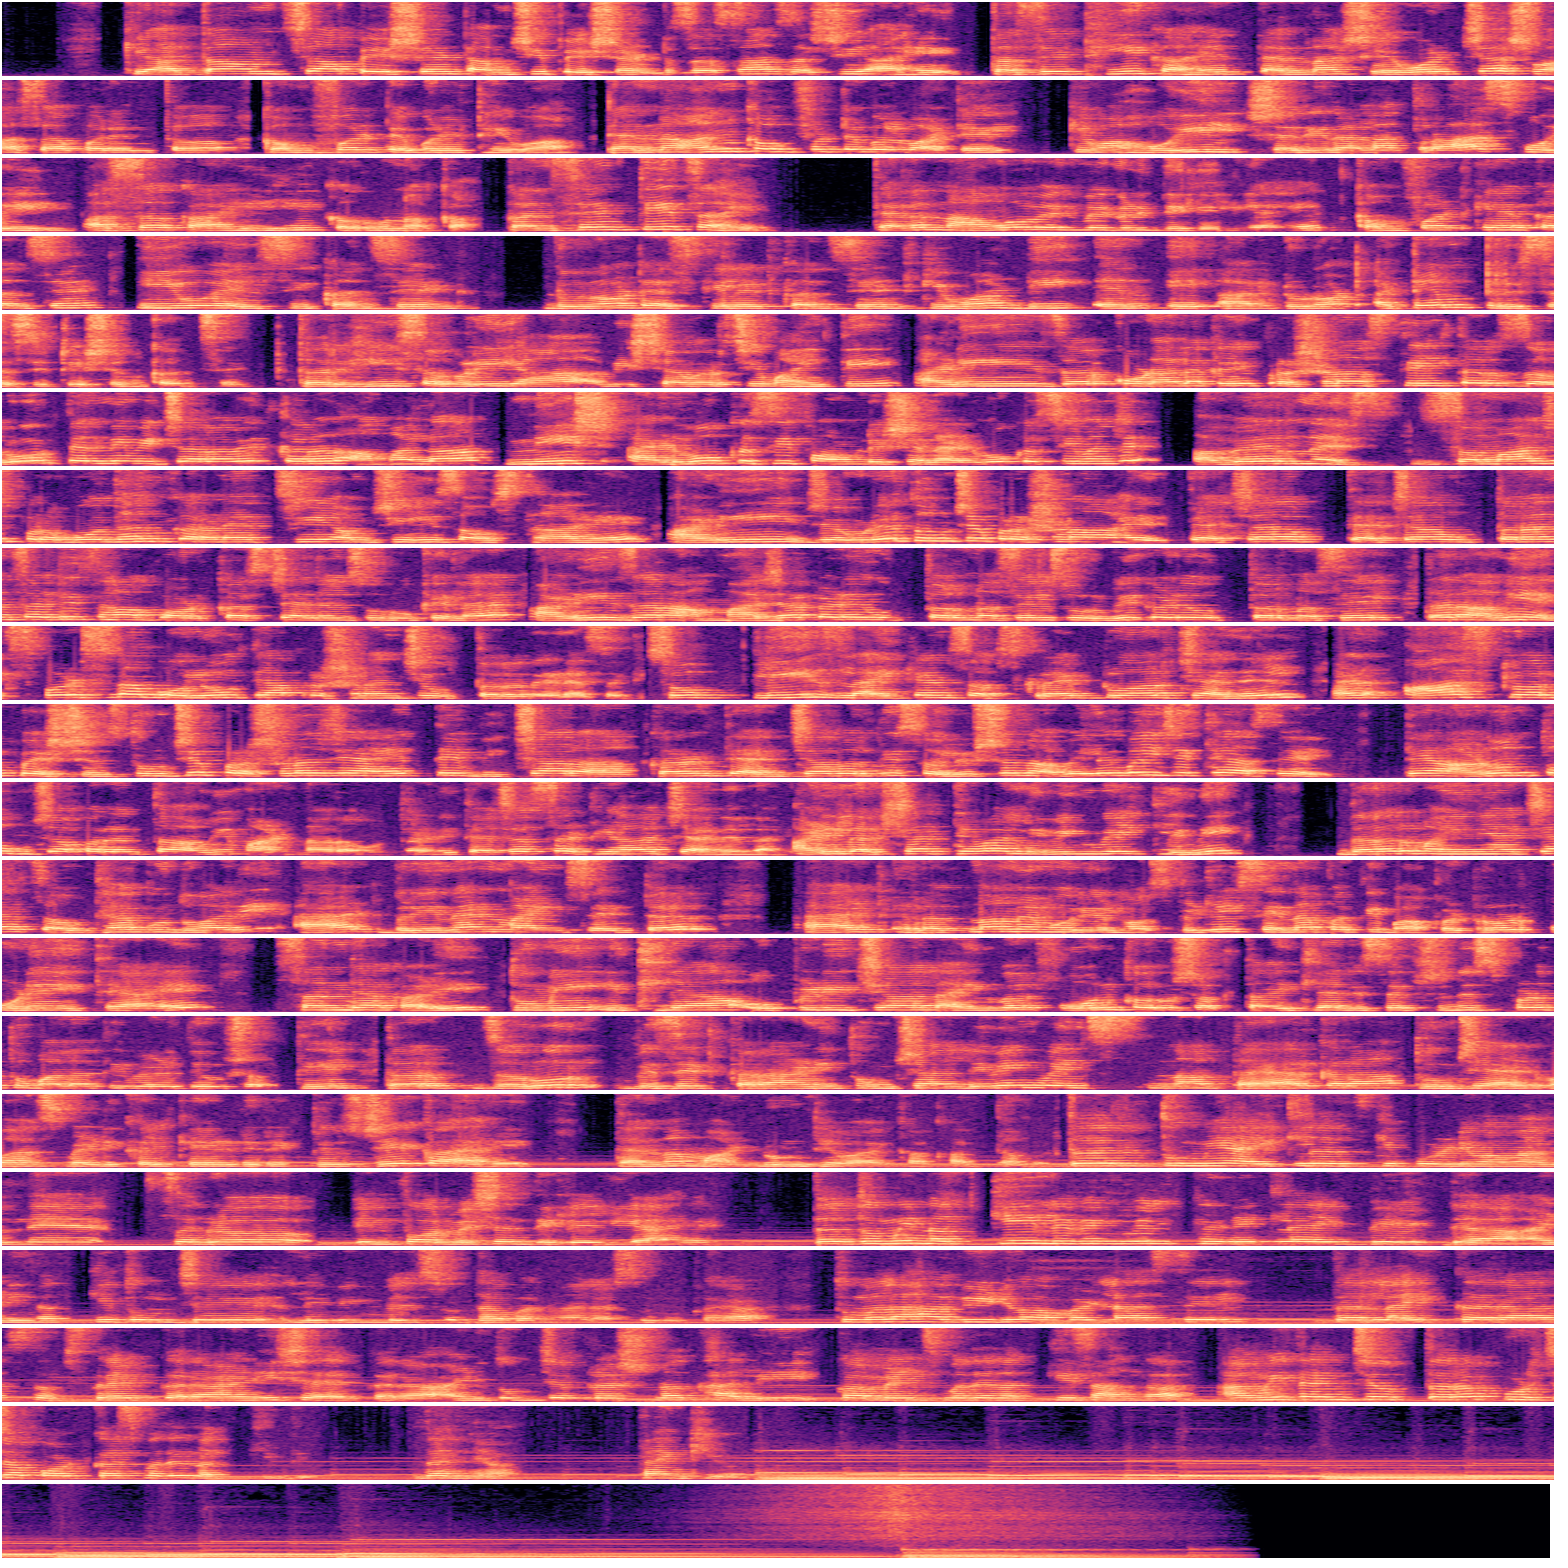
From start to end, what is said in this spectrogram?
की आता आमचा पेशंट आमची पेशंट जसा जशी आहे तसे ठीक आहेत त्यांना शेवटच्या श्वासापर्यंत कम्फर्टेबल ठेवा. त्यांना अनकम्फर्टेबल वाटेल किंवा होईल शरीराला त्रास होईल असं काहीही करू नका. कन्सेंट तीच आहे. त्याला नावं वेगवेगळी दिलेली आहेत. Comfort care consent EOLC consent do not escalate consent किंवा D N A R do not attempt resuscitation consent तर ही सगळी ह्या विषयावरची माहिती. आणि जर कोणाला काही प्रश्न असतील तर जरूर त्यांनी विचारावेत. कारण आम्हाला निश ऍडव्होकसी फाउंडेशन ऍडव्होकसी म्हणजे अवेअरनेस समाज प्रबोधन करण्याची आमची ही संस्था आहे. आणि जेवढे तुमचे प्रश्न आहेत त्याच्या त्याच्या उत्तरांसाठीच हा पॉडकास्ट चॅनल सुरू केलाय. आणि जर माझ्याकडे उत्तर नसेल सुरभीकडे उत्तर नसेल तर आम्ही एक्सपर्ट्सना बोलू त्या प्रश्नांची उत्तरं देण्यासाठी. So please like and subscribe to our channel and ask your questions तुमचे प्रश्न जे आहेत ते विचारा कारण त्यांच्यावरती सोल्युशन अवेलेबल जिथे असेल ते आणून तुमच्यापर्यंत आम्ही मांडणार आहोत. आणि त्याच्यासाठी हा चॅनल आहे. आणि लक्षात ठेवा लिव्हिंग वेल क्लिनिक दर महिन्याच्या चौथ्या बुधवारी at brain and mind centre at Ratna memorial hospital Senapati Bapat road Pune इथे आहे. संध्याकाळी तुम्ही इथल्या ओपीडीच्या लाईनवर फोन करू शकता. इथल्या रिसेप्शनिस्ट पण तुम्हाला ती वेळ देऊ शकतील. तर जरूर व्हिजिट करा आणि तुमच्या लिव्हिंग वेल्सना तयार करा. तुमचे ऍडव्हान्स मेडिकल केअर डिरेक्टिव्ह जे काय आहे त्यांना मांडून ठेवा एका कागदावर तर तुम्ही ऐकलंच की पौर्णिमा मॅमने सगळं इन्फॉर्मेशन दिलेली आहे. तर तुम्ही नक्की लिव्हिंग विल क्लिनिकला एक भेट द्या आणि नक्की तुमचे लिव्हिंग विल सुद्धा बनवायला सुरू करा. तुम्हाला हा व्हिडिओ आवडला असेल तर लाईक करा सबस्क्राईब करा आणि शेअर करा. आणि तुमचे प्रश्न खाली कमेंट्समध्ये नक्की सांगा. आम्ही त्यांची उत्तरं पुढच्या पॉडकास्टमध्ये नक्की देऊ. धन्यवाद. थँक्यू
